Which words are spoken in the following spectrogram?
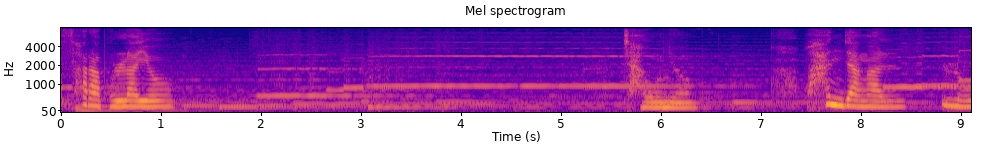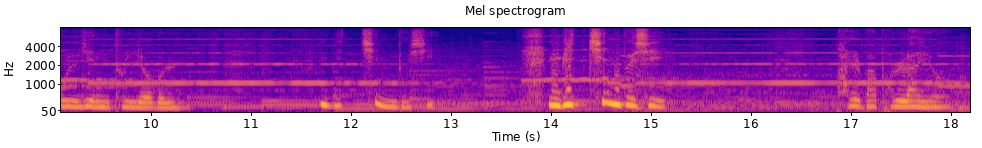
살아볼라요. 자운형 환장할 노을진 들녘을 미친 듯이 미친 듯이 밟아볼라요.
